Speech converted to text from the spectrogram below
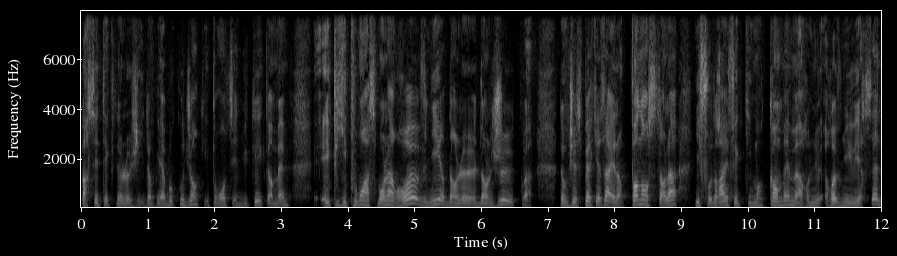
par ces technologies. Donc il y a beaucoup de gens qui pourront s'éduquer quand même, et puis qui pourront à ce moment-là revenir dans le, dans le jeu. Quoi. Donc j'espère qu'il y a ça. Et alors pendant ce temps-là, il faudra effectivement quand même un revenu universel.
